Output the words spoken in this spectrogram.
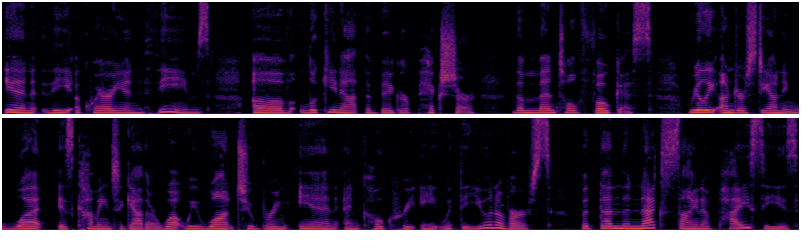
in the Aquarian themes of looking at the bigger picture, the mental focus, really understanding what is coming together, what we want to bring in and co create with the universe. But then the next sign of Pisces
